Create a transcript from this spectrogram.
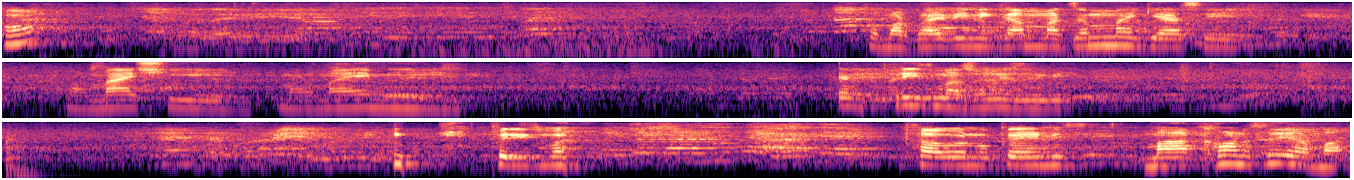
હું? તો મારા ભાભીની ગામમાં જમવા ગયા છે. મારા માસી, મારા માયમી ફ્રીજમાં જોઈ જોવી ફ્રીજમાં ખાવાનું કંઈ નહીં માખણ છે આમાં.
